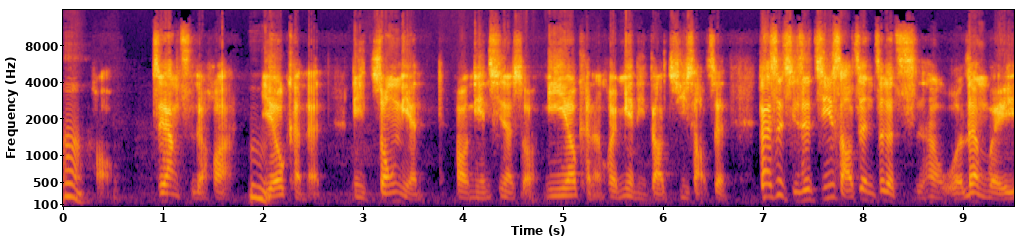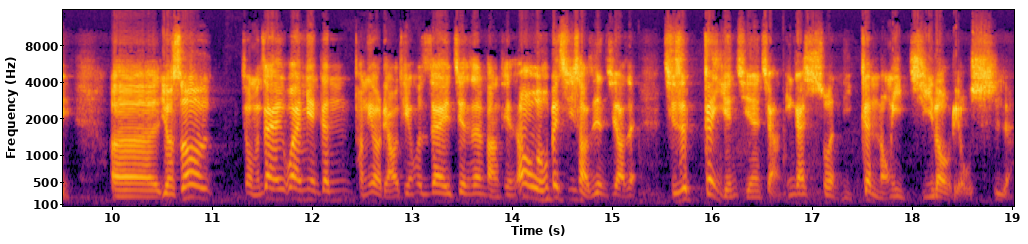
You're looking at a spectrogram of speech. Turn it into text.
嗯，好，这样子的话，也有可能你中年。哦，年轻的时候你也有可能会面临到肌少症，但是其实肌少症这个词哈，我认为，呃，有时候我们在外面跟朋友聊天或者在健身房听，哦，我会不会肌少症？肌少症其实更严谨的讲，应该是说你更容易肌肉流失啊，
